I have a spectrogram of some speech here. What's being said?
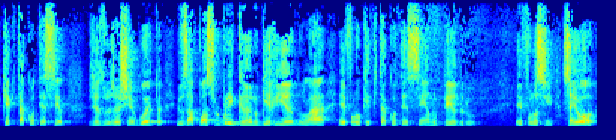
o que está acontecendo? Jesus já chegou e, e, os apóstolos brigando, guerreando lá. Ele falou: O que está acontecendo, Pedro? Ele falou assim: Senhor,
